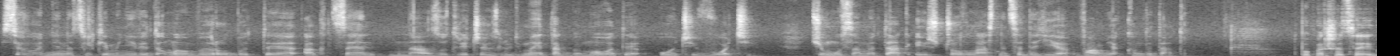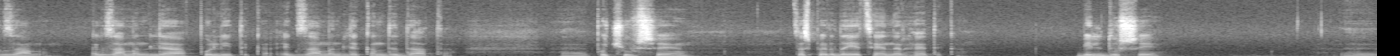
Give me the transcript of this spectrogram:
Сьогодні, наскільки мені відомо, ви робите акцент на зустрічах з людьми, так би мовити, очі в очі. Чому саме так і що власне це дає вам як кандидату? По-перше, це екзамен. Екзамен для політика, екзамен для кандидата. Е, Почувши, це ж передається енергетика, біль душі, е,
